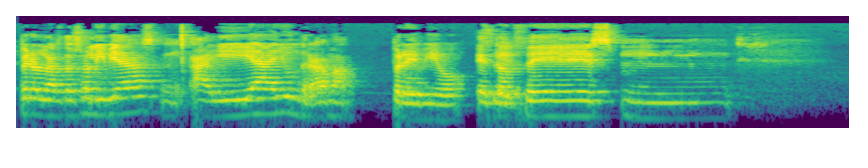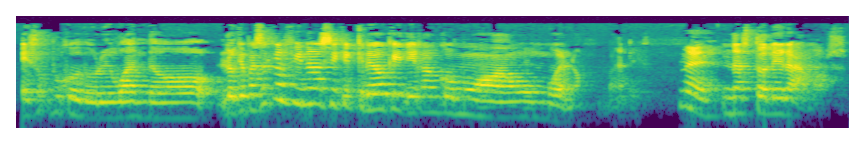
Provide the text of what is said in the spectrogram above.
Pero las dos Olivias, ahí hay un drama previo. Sí. Entonces, mm, es un poco duro. Y cuando... Lo que pasa es que al final sí que creo que llegan como a un bueno, vale. Eh, Nos toleramos.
